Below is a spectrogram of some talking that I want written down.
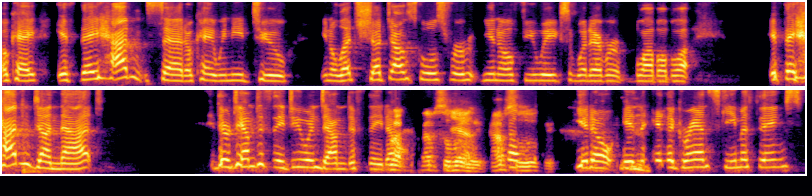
Okay. If they hadn't said, okay, we need to, you know, let's shut down schools for, you know, a few weeks or whatever, blah, blah, blah. If they hadn't done that, they're damned if they do and damned if they don't. Right, absolutely. Yeah. Absolutely. So, you know, in, in the grand scheme of things,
